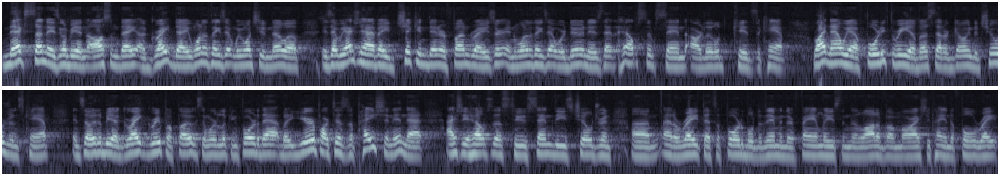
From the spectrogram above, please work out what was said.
Next Sunday is going to be an awesome day, a great day. One of the things that we want you to know of is that we actually have a chicken dinner fundraiser, and one of the things that we're doing is that helps to send our little kids to camp. Right now, we have 43 of us that are going to children's camp, and so it'll be a great group of folks, and we're looking forward to that. But your participation in that actually helps us to send these children um, at a rate that's affordable to them and their families, and a lot of them are actually paying the full rate.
